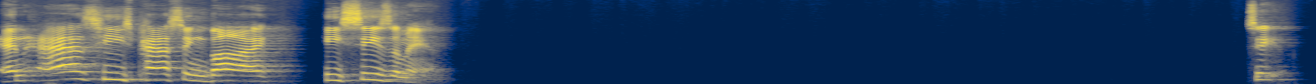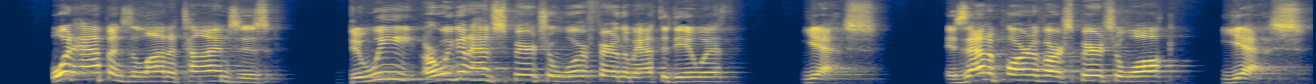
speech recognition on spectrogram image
And as he's passing by, he sees a man. See, what happens a lot of times is do we, are we going to have spiritual warfare that we have to deal with? Yes. Is that a part of our spiritual walk? Yes.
